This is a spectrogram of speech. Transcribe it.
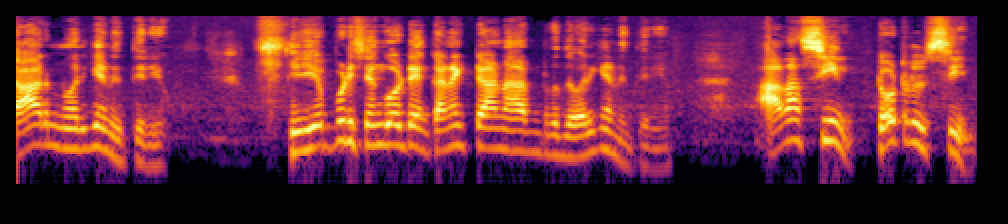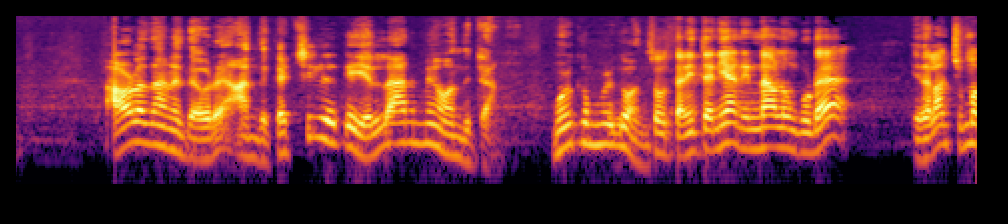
யாருன்னு வரைக்கும் எனக்கு தெரியும். எப்படி செங்கோட்டையன் கனெக்ட் ஆனார்ன்றது வரைக்கும் எனக்கு தெரியும். அதான் சீன் டோட்டல் சீன் அவ்வளோதானே தவிர அந்த கட்சியில் இருக்க எல்லாருமே வந்துட்டாங்க. முழுக்க முழுக்க வந்து ஸோ தனித்தனியா நின்னாலும் கூட இதெல்லாம் சும்மா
